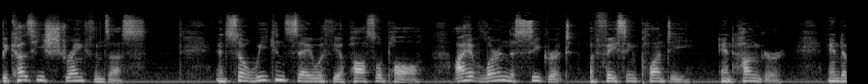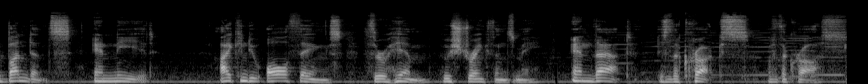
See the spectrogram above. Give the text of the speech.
Because He strengthens us, and so we can say with the Apostle Paul, I have learned the secret of facing plenty and hunger and abundance and need. I can do all things through him who strengthens me. And that is the crux of the cross.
